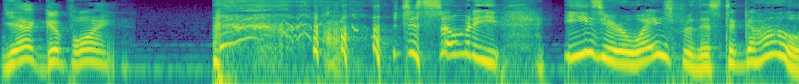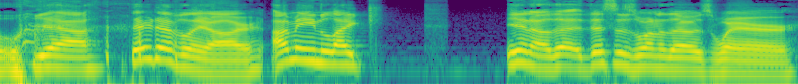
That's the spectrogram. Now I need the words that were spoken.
yeah good point just so many easier ways for this to go. yeah, there definitely are. I mean, like, you know, the, this is one of those where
